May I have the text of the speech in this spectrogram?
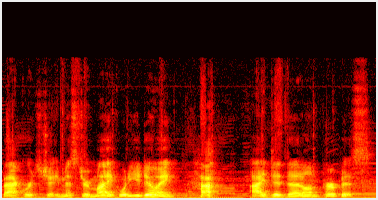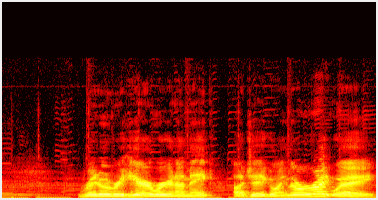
backwards J. Mr. Mike, what are you doing? Ha! I did that on purpose. Right over here, we're gonna make a J going the right way.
